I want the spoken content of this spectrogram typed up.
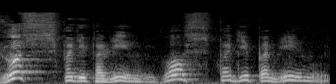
Господи помилуй, Господи помилуй.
